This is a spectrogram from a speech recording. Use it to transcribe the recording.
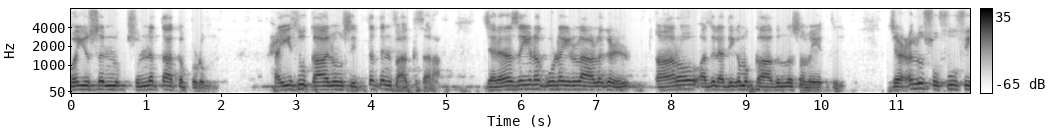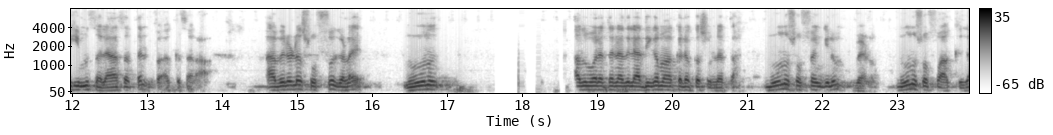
വയുസൻ സുന്നത്താക്കപ്പെടും. ഹൈസു കാനു സിത്തൻ ഫാക്സറ ജനാസയുടെ കൂടെയുള്ള ആളുകൾ ആറോ അതിലധികമൊക്കെ ആകുന്ന സമയത്ത് ജഅലു സുഫൂഫിഹിം സലാസത്തൻ ഫാക്സറ അവരുടെ സ്വഫുകളെ മൂന്ന് അതുപോലെ തന്നെ അതിലധികമാക്കലൊക്കെ സുന്നത്ത മൂന്ന് സ്വഫെങ്കിലും വേണം മൂന്ന് സ്വഫാക്കുക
